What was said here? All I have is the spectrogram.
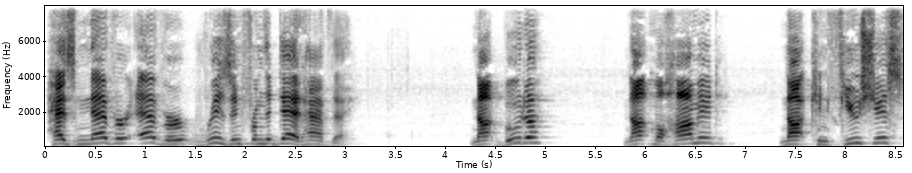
has never ever risen from the dead, have they? Not Buddha, not Muhammad, not Confucius,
